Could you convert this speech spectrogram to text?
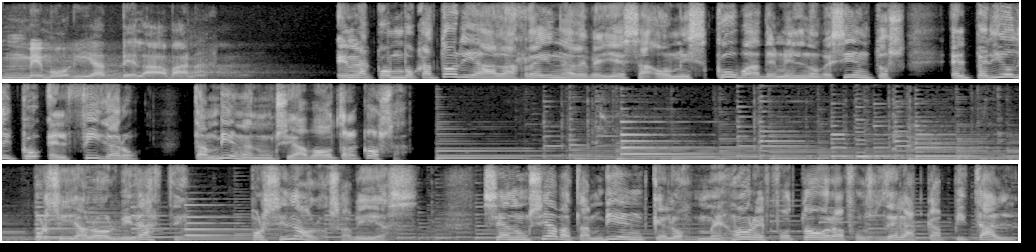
Memoria de La Habana. En la convocatoria a la Reina de Belleza o Miss Cuba de 1900, el periódico El Fígaro también anunciaba otra cosa. Por si ya lo olvidaste, por si no lo sabías se anunciaba también que los mejores fotógrafos de la capital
